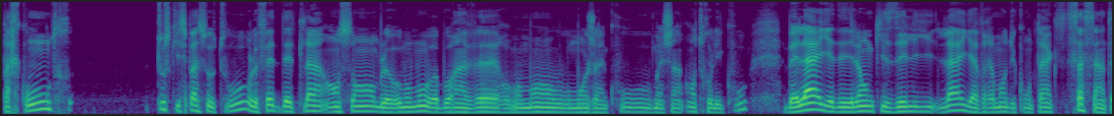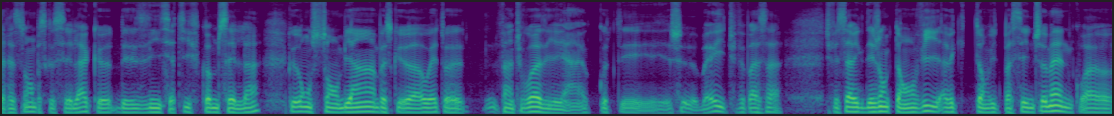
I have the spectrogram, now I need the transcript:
Par contre, tout ce qui se passe autour, le fait d'être là ensemble au moment où on va boire un verre, au moment où on mange un coup, machin, entre les coups, ben là, il y a des langues qui se délient. Là, il y a vraiment du contact. Ça, c'est intéressant parce que c'est là que des initiatives comme celle-là, qu'on se sent bien parce que, ah ouais, toi, tu vois, il y a un côté, ben oui, tu fais pas ça. Tu fais ça avec des gens que tu as envie, avec tu as envie de passer une semaine, quoi.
